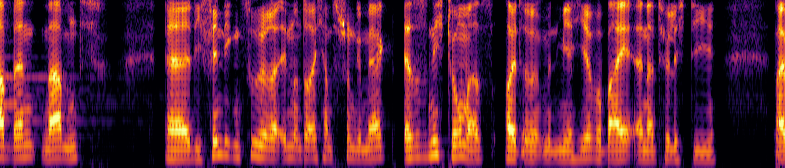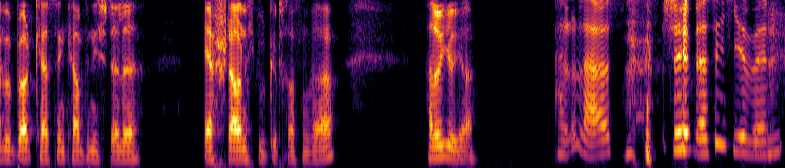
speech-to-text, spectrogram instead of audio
Abend, Abend. Äh, die findigen ZuhörerInnen unter euch haben es schon gemerkt. Es ist nicht Thomas heute mit mir hier, wobei er natürlich die Bible Broadcasting Company Stelle erstaunlich gut getroffen war. Hallo Julia. Hallo Lars. Schön, dass ich hier bin.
